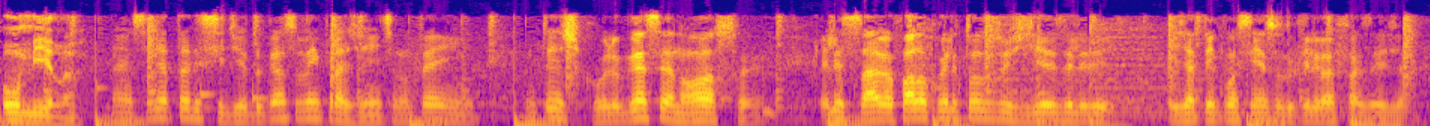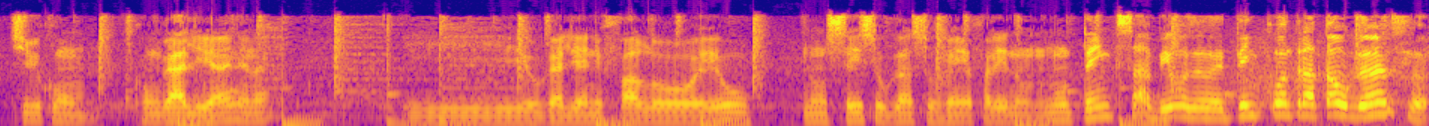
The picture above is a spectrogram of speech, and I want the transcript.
ou Milan? É, isso já tá decidido. O Ganso vem pra gente, não tem, não tem escolha. O Ganso é nosso. Ele sabe, eu falo com ele todos os dias, ele, ele já tem consciência do que ele vai fazer já. Tive com, com o Galliani, né? E o Galliani falou, eu não sei se o Ganso vem. Eu falei, não, não tem que saber, você tem que contratar o Ganso.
